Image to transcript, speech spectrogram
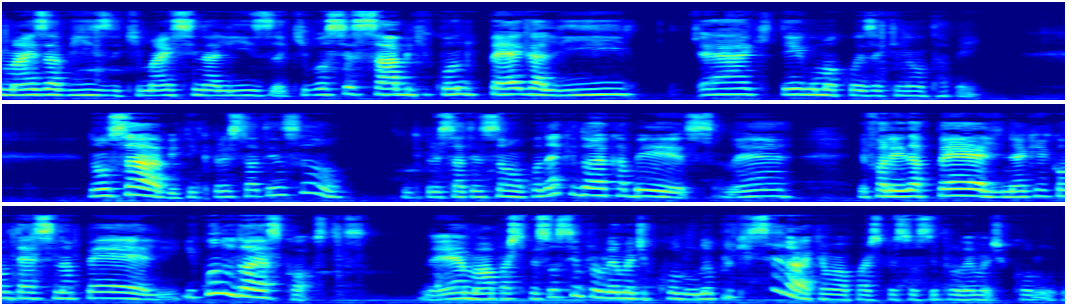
Que mais avisa, que mais sinaliza, que você sabe que quando pega ali, é que tem alguma coisa que não tá bem. Não sabe? Tem que prestar atenção. Tem que prestar atenção. Quando é que dói a cabeça, né? Eu falei da pele, né? O que acontece na pele? E quando dói as costas? Né? A maior parte das pessoas tem problema de coluna. Por que será que a maior parte das pessoas tem problema de coluna?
